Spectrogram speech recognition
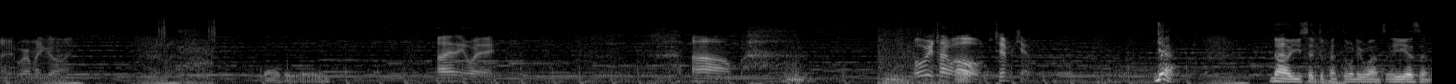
Alright, where am I going? Uh, anyway. Um. What were you talking about? Oh, Tim Kim. Yeah. No, you said depends on what he wants. And he hasn't.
